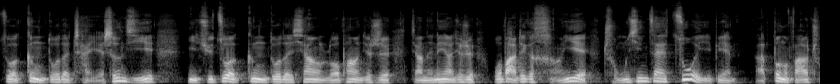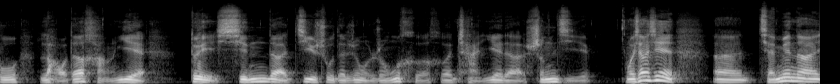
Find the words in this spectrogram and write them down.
做更多的产业升级，你去做更多的像罗胖就是讲的那样，就是我把这个行业重新再做一遍啊，迸发出老的行业。对新的技术的这种融合和产业的升级，我相信，呃，前面呢，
